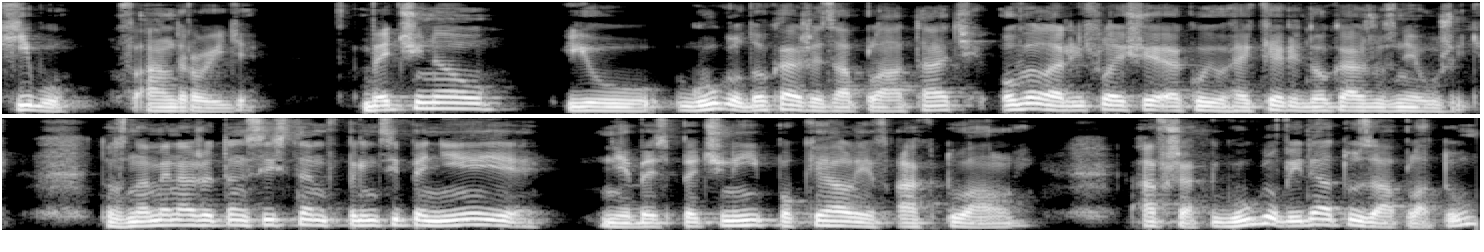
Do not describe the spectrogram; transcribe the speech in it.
chybu v Androide, väčšinou ju Google dokáže zaplátať oveľa rýchlejšie, ako ju hackeri dokážu zneužiť. To znamená, že ten systém v princípe nie je nebezpečný, pokiaľ je v aktuálny. Avšak Google vydá tú záplatu,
